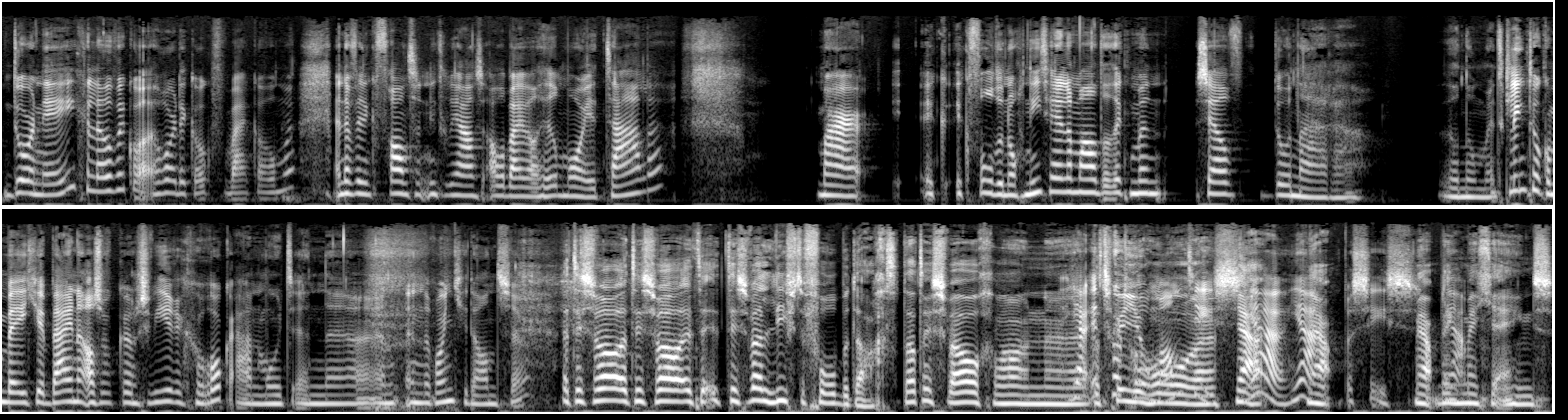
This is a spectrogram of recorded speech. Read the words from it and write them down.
door nee, geloof ik, hoorde ik ook voorbij komen. En dan vind ik Frans en Italiaans allebei wel heel mooie talen. Maar ik, ik voelde nog niet helemaal dat ik mezelf Donara wil noemen. Het klinkt ook een beetje bijna alsof ik een zwierige rok aan moet en eh, een, een rondje dansen. Het is wel, het is wel, het, het is wel liefdevol bedacht. Dat is wel gewoon. eh, ja, dat het kun je horen. romantisch. Ja, ja, ja. precies. Ja, ben ik met je eens.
